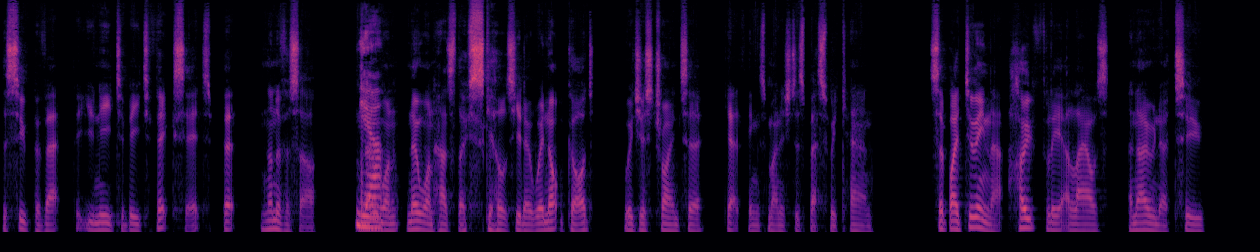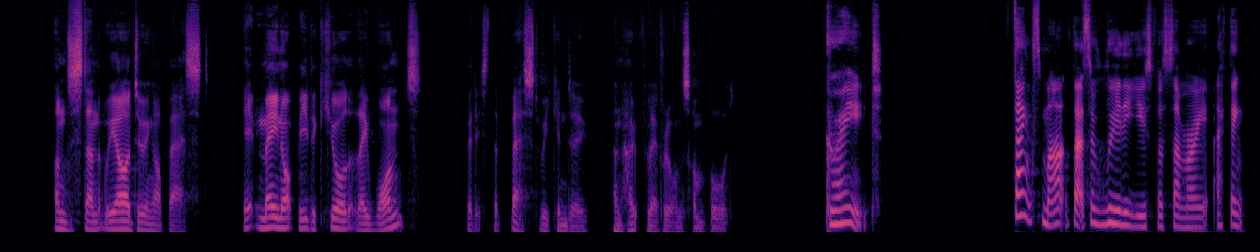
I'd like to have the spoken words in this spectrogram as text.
the super vet that you need to be to fix it, but none of us are. Yeah. No one, no one has those skills. You know, we're not God. We're just trying to get things managed as best we can. So by doing that, hopefully it allows an owner to understand that we are doing our best. It may not be the cure that they want, but it's the best we can do. And hopefully everyone's on board. Great. Thanks, Mark. That's a really useful summary. I think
